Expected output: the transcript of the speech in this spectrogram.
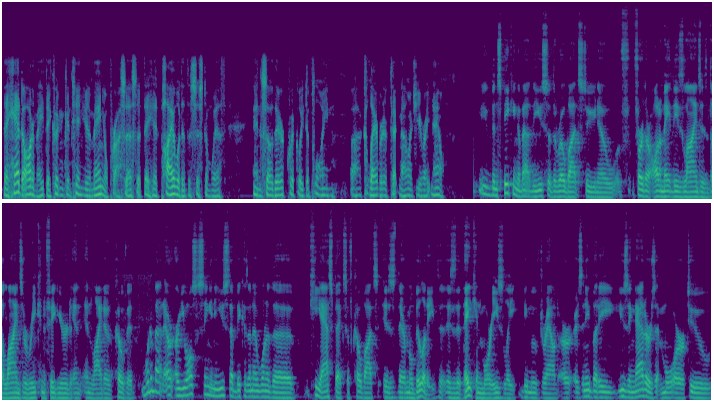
they had to automate. They couldn't continue the manual process that they had piloted the system with. And so they're quickly deploying uh, collaborative technology right now. You've been speaking about the use of the robots to, you know, f- further automate these lines as the lines are reconfigured in, in light of COVID. What about, are, are you also seeing any use of that? Because I know one of the key aspects of cobots is their mobility, is that they can more easily be moved around. Or is anybody using that, or is it more to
